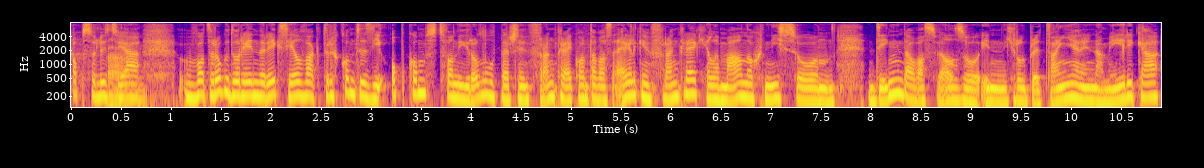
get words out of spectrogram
Absoluut, ja. Ehm. Wat er ook doorheen de reeks heel vaak terugkomt, is die opkomst van die roddelpers in Frankrijk. Want dat was eigenlijk in Frankrijk helemaal nog niet zo'n ding. Dat was wel zo in Groot-Brittannië en in Amerika.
